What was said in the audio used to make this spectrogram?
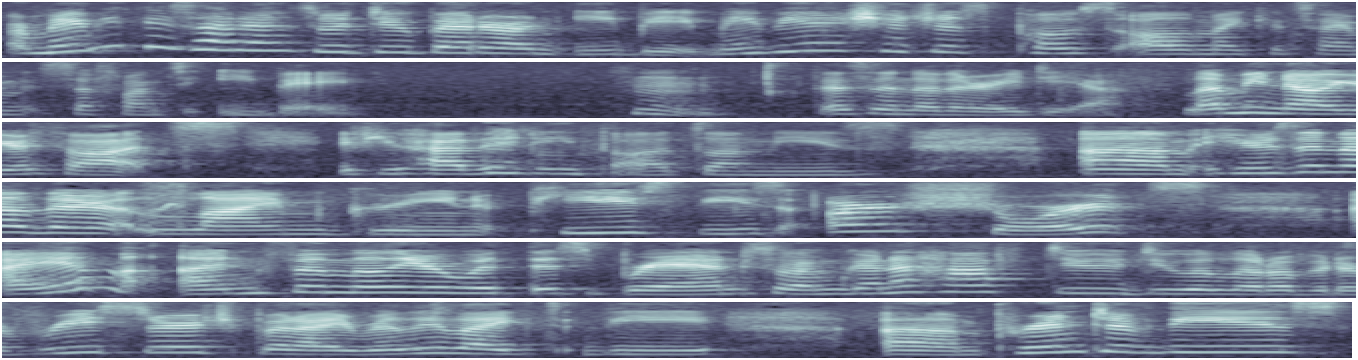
Or maybe these items would do better on eBay. Maybe I should just post all of my consignment stuff onto eBay. Hmm, that's another idea. Let me know your thoughts if you have any thoughts on these. Um, here's another lime green piece. These are shorts. I am unfamiliar with this brand, so I'm to have to do a little bit of research, but I really liked the um, print of these.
